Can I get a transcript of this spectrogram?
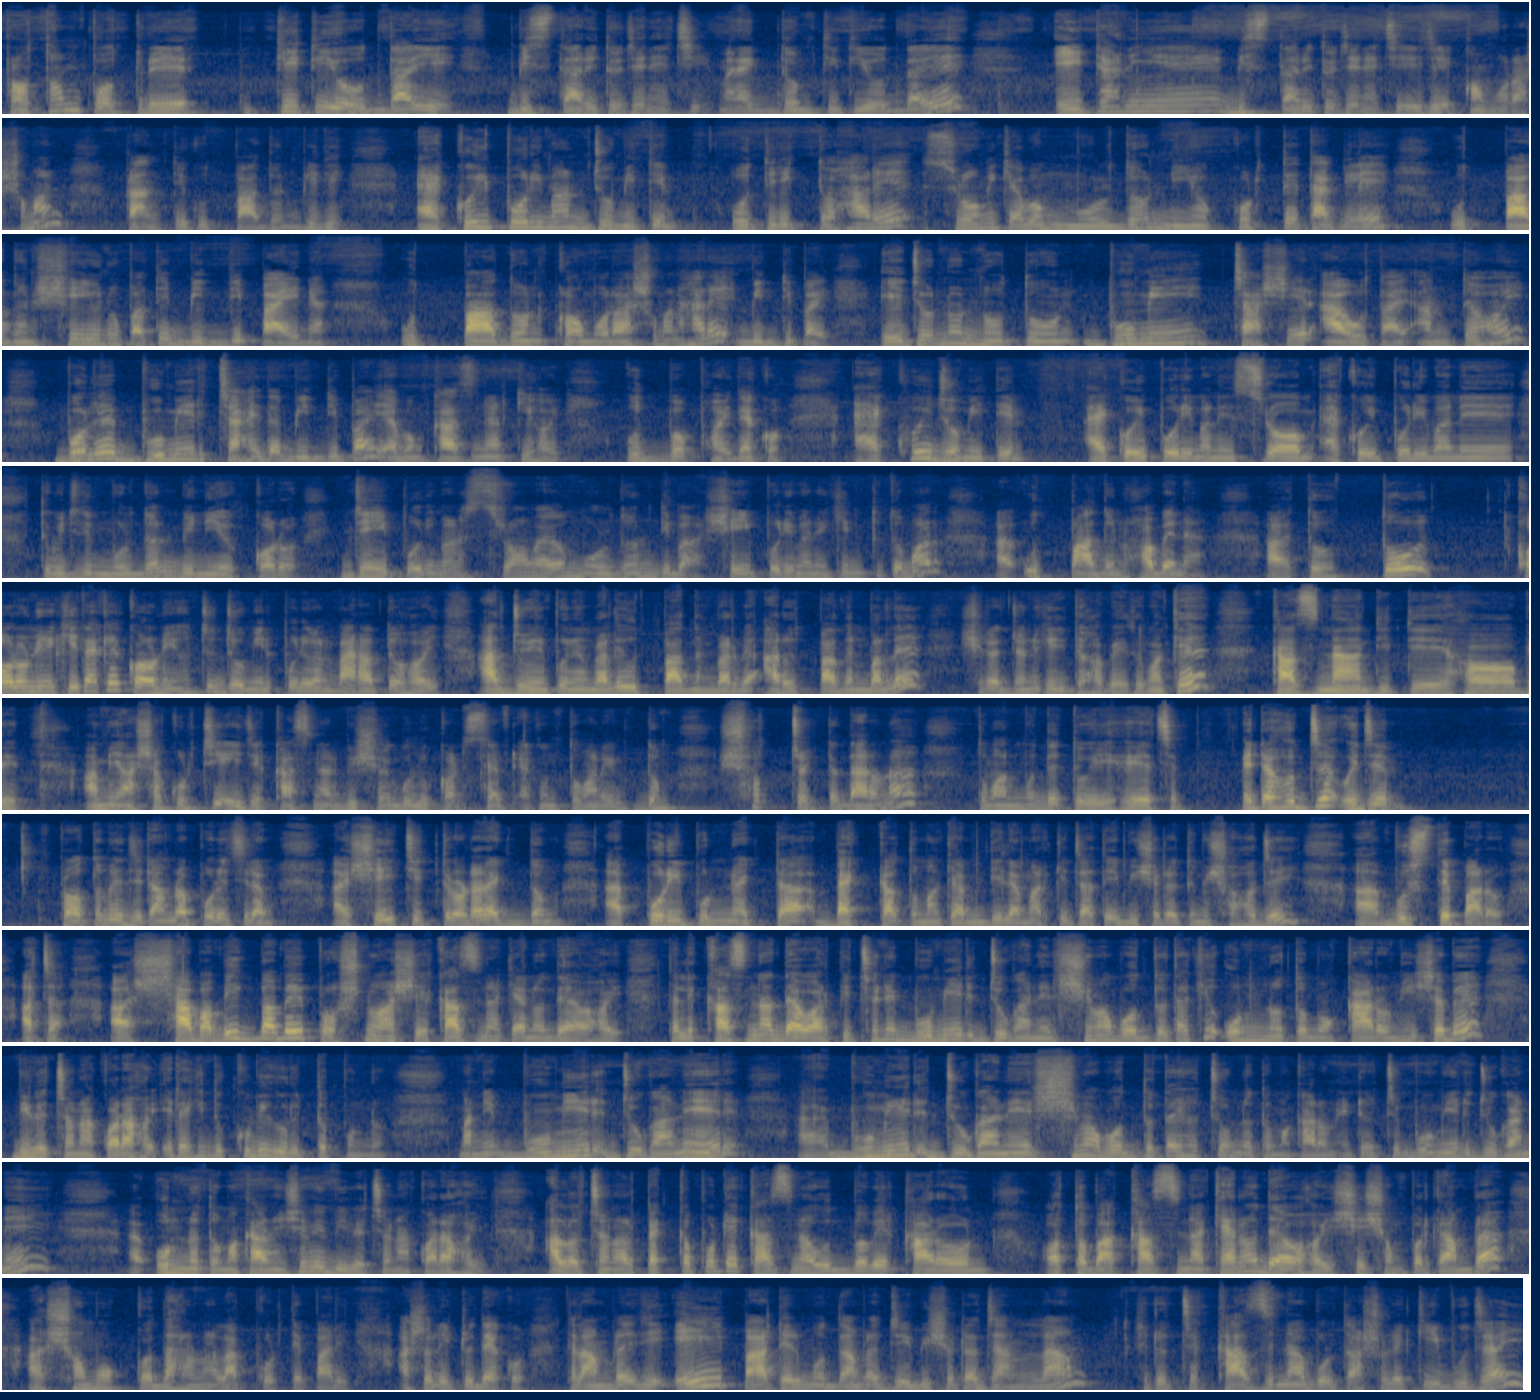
প্রথম পত্রের তৃতীয় অধ্যায়ে বিস্তারিত জেনেছি। মানে একদম তৃতীয় অধ্যায়ে এইটা নিয়ে বিস্তারিত জেনেছি। এই যে কমরা সমান প্রান্তিক উৎপাদন বিধি। একই পরিমাণ জমিতে অতিরিক্ত হারে শ্রমিক এবং মূলধন নিয়োগ করতে থাকলে উৎপাদন সেই অনুপাতে বৃদ্ধি পায় না। উৎপাদন ক্রমহ্রাসমান হারে বৃদ্ধি পায়। এই জন্য নতুন ভূমি চাষের আওতায় আনতে হয় বলে ভূমির চাহিদা বৃদ্ধি পায় এবং খাজনার কি হয়? উদ্ভব হয়। দেখো, একই জমিতে একই পরিমাণে শ্রম, একই পরিমাণে তুমি যদি মূলধন বিনিয়োগ করো, যেই পরিমাণ শ্রম এবং মূলধন দিবা, সেই পরিমাণে কিন্তু তোমার উৎপাদন হবে না। তো তো করণীয় কী থাকে? করণীয় হচ্ছে জমির পরিমাণ বাড়াতে হয়। আর জমির পরিমাণ বাড়লে উৎপাদন বাড়বে। আর উৎপাদন বাড়লে সেটার জন্য কি দিতে হবে? তোমাকে কাজনা দিতে হবে। আমি আশা করছি এই যে কাজনার বিষয়গুলো কনসেপ্ট এখন তোমার একদম স্বচ্ছ একটা ধারণা তোমার মধ্যে তৈরি হয়েছে। এটা হচ্ছে ওই যে প্রথমে যেটা আমরা পড়েছিলাম সেই চিত্রটার একদম পরিপূর্ণ একটা ব্যাখ্যা তোমাকে আমি দিলাম আর কি, যাতে এই বিষয়টা তুমি সহজেই বুঝতে পারো। আচ্ছা স্বাভাবিকভাবে প্রশ্ন আসে, খাজনা কেন দেওয়া হয়? তাহলে খাজনা দেওয়ার পিছনে ভূমির যোগানের সীমাবদ্ধতাকে অন্যতম কারণ হিসেবে বিবেচনা করা হয়। এটা কিন্তু খুবই গুরুত্বপূর্ণ। মানে ভূমির যোগানের ভূমির যোগানের সীমাবদ্ধতাই হচ্ছে অন্যতম কারণ। এটা হচ্ছে ভূমির যোগানে অন্যতম কারণ হিসেবে বিবেচনা করা হয়। আলোচনার প্রেক্ষাপটে খাজনা উদ্ভবের কারণ অথবা খাজনা কেন দেওয়া হয় সে সম্পর্কে আমরা সমগ্র ধারণা লাভ করতে পারি। আসলে একটু দেখো, তাহলে আমরা যে এই পার্টের মধ্যে আমরা যে বিষয়টা জানলাম সেটা হচ্ছে খাজনা বলতে আসলে কি বোঝায়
